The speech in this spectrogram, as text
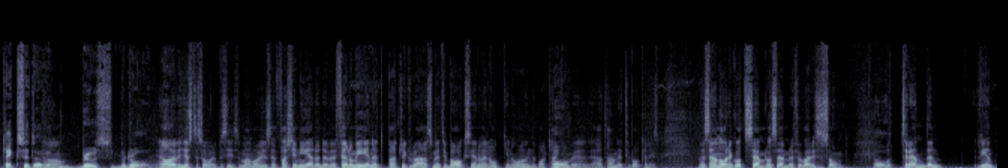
plexit över Ja. Bruce Boudreau. Ja, just det så var det precis. Man var ju fascinerad över fenomenet Patrick Roy som är tillbaka i NHL-hockeyn. Åh, underbart. Ja. kommer, att han är tillbaka liksom. Men sen har det gått sämre och sämre för varje säsong. Och trenden rent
